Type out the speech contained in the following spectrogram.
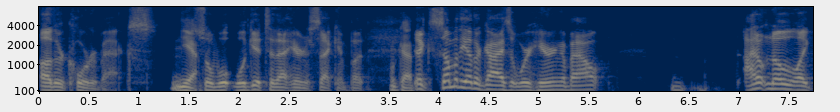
other quarterbacks. Yeah. So we'll we'll get to that here in a second. But okay, like some of the other guys that we're hearing about, I don't know. Like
